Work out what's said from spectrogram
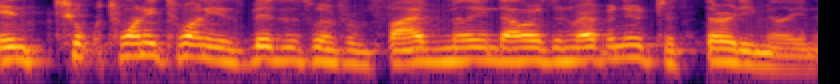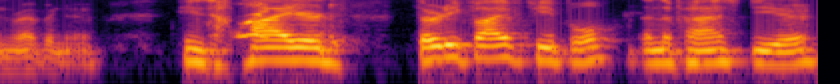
in t- 2020 his business went from $5 million in revenue to 30 million in revenue he's what? hired 35 people in the past year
